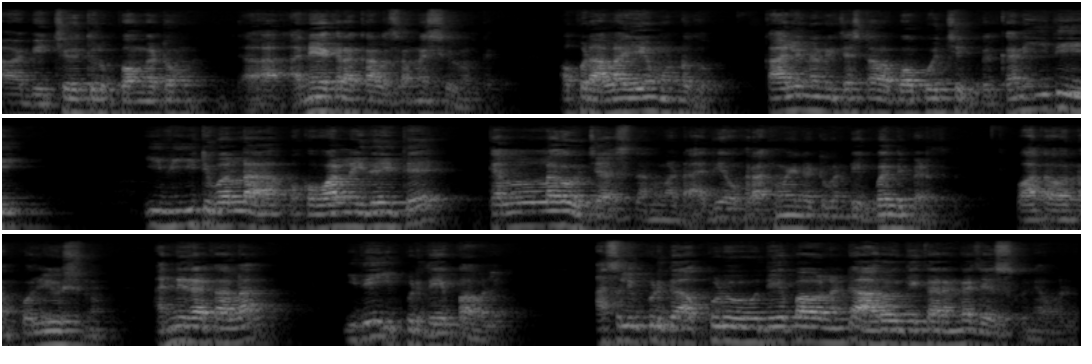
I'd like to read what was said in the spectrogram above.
అవి చేతులు పొంగటం అనేక రకాల సమస్యలు ఉంటాయి. అప్పుడు అలా ఏం ఉండదు. ఖాళీ నన్ను జస్ట్ అలా బాబు వచ్చి కానీ ఇది ఈ వీటి వల్ల ఒక వాళ్ళ ఇదైతే తెల్లగా వచ్చేస్తుంది అనమాట అది ఒక రకమైనటువంటి ఇబ్బంది పెడుతుంది. వాతావరణం పొల్యూషన్. అన్ని రకాల ఇది ఇప్పుడు దీపావళి. అసలు ఇప్పుడు అప్పుడు దీపావళి అంటే ఆరోగ్యకరంగా చేసుకునేవాళ్ళు.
